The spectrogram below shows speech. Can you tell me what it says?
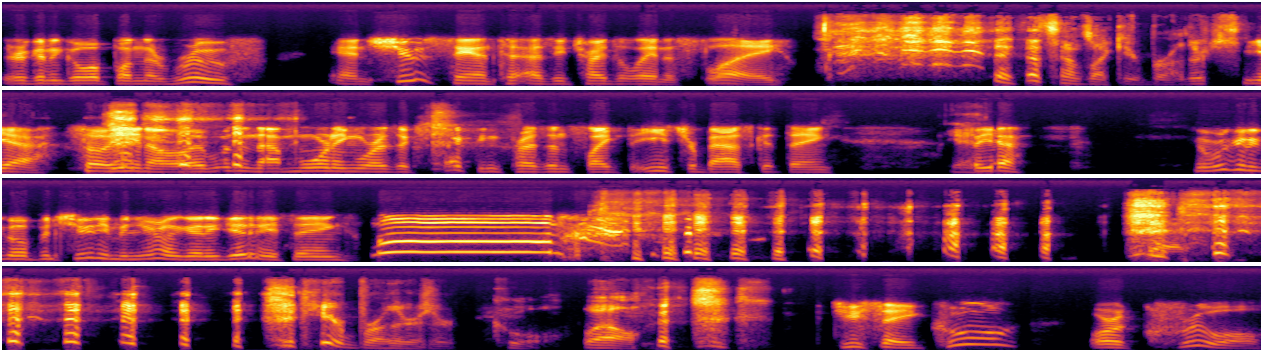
they're going to go up on the roof and shoot Santa as he tried to land a sleigh. that sounds like your brothers. Yeah. So, you know, it wasn't that morning where I was expecting presents like the Easter basket thing. Yeah. But yeah, "Yeah, we're going to go up and shoot him and you're not going to get anything. Mom! your brothers are cool. Well, Do you say cool or cruel?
